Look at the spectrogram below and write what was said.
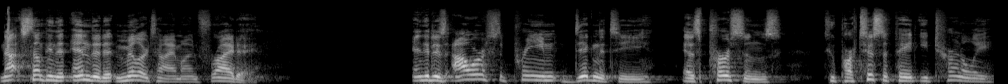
not something that ended at Miller time on Friday. And it is our supreme dignity as persons to participate eternally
